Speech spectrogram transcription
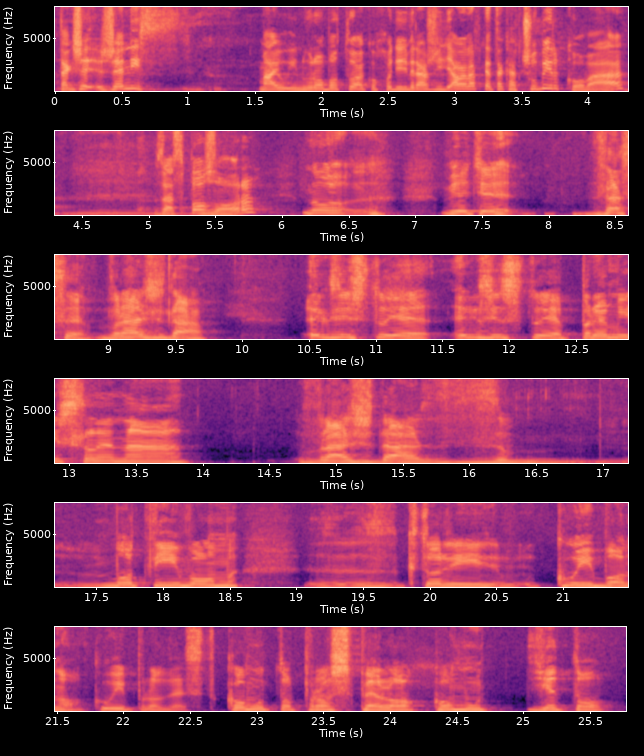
Takže ženy majú inú robotu, ako chodiť vraždiť, ale napríklad taká Čubírková, za pozor. No, viete, zase vražda. Existuje, existuje premyslená vražda s motívom ktorý cui bono, cui prodest. Komu to prospelo, komu je to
